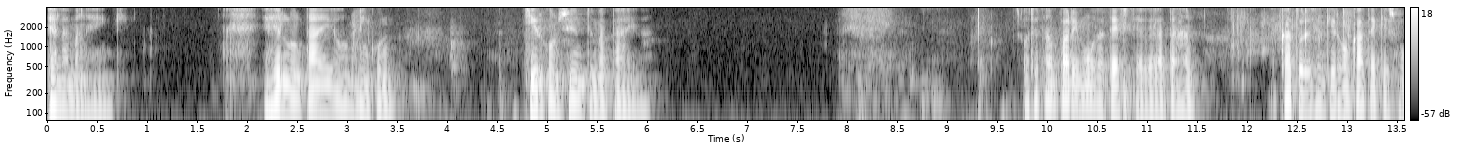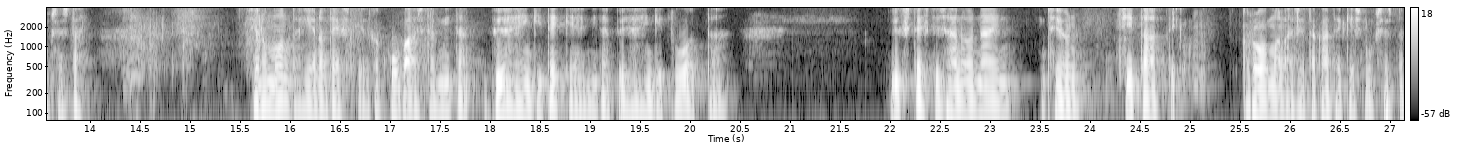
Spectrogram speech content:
elämän henki. Ja helluntai on niin kuin kirkon syntymäpäivä. Otetaan pari muuta tekstiä vielä tähän katolisen kirkon katekismuksesta. Siellä on monta hienoa tekstiä, jotka kuvaa sitä, mitä pyhä henki tekee, mitä pyhä henki tuottaa. Yksi teksti sanoo näin, se on sitaatti roomalaisesta katekismuksesta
